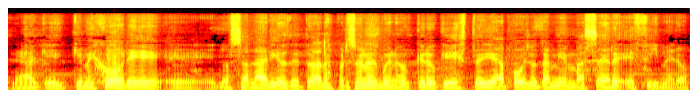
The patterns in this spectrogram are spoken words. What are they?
O sea, que, que mejore eh, los salarios de todas las personas, bueno, creo que este apoyo también va a ser efímero.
